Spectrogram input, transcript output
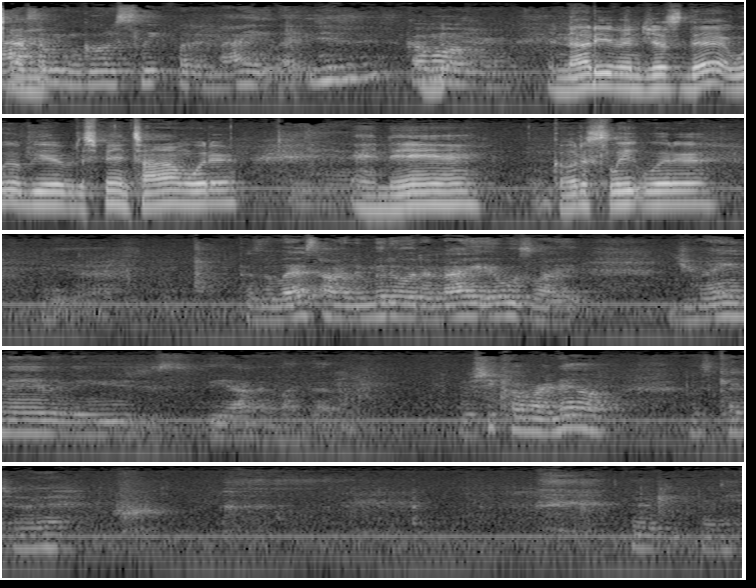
I Why so we can go to sleep for the night? Like, just come on, girl. And not even just that, we'll be able to spend time with her Yeah. and then go to sleep with her. Yeah. Because the last time in the middle of the night, it was like draining, and then you just, yeah, I didn't like that. But if she come right now, let's catch her. That'd be funny.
